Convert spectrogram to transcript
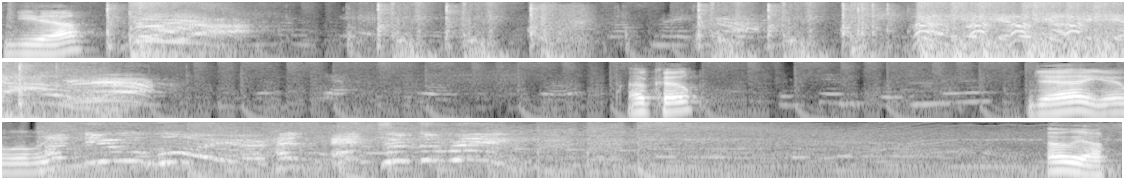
Yeah. Oh, cool. Yeah, yeah, we'll be. A new warrior has entered the ring. Oh, yeah.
